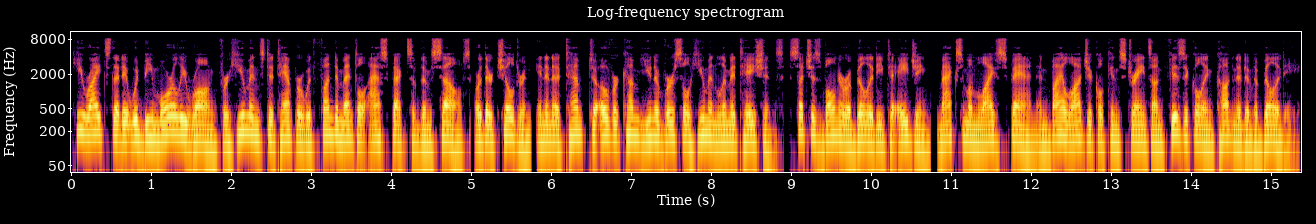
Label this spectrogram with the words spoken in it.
He writes that it would be morally wrong for humans to tamper with fundamental aspects of themselves or their children in an attempt to overcome universal human limitations, such as vulnerability to aging, maximum lifespan and biological constraints on physical and cognitive ability.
